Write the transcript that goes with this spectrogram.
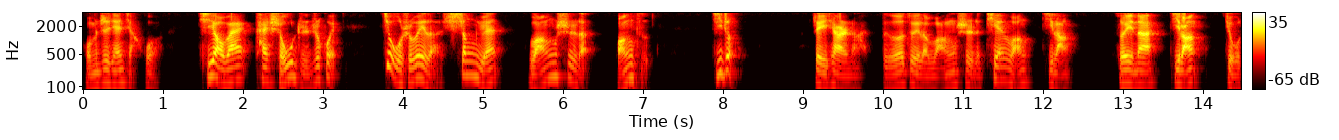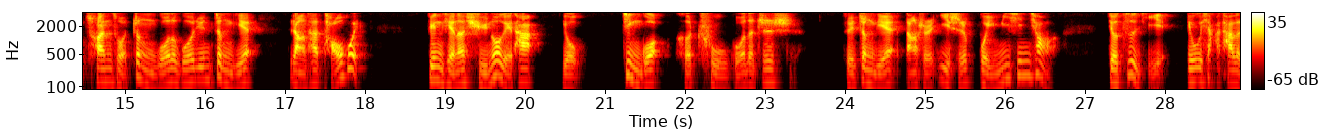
我们之前讲过，齐小白开手指之会，就是为了声援王室的王子姬正。这一下呢，得罪了王室的天王姬狼，所以呢，姬狼就撺掇郑国的国君郑杰，让他逃会，并且呢，许诺给他有晋国和楚国的支持。所以郑杰当时一时鬼迷心窍，就自己丢下他的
